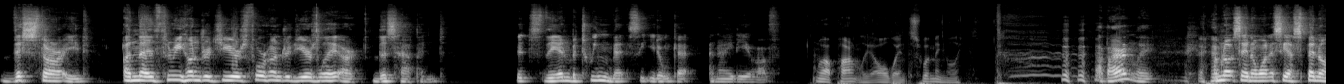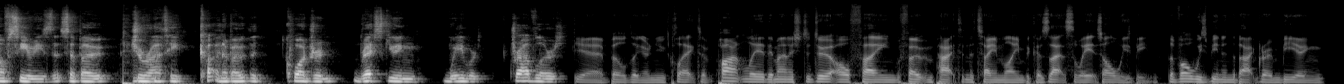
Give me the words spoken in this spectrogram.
this started and then 300 years, 400 years later, this happened. It's the in between bits that you don't get an idea of. Well, apparently, it all went swimmingly. Apparently. I'm not saying I want to see a spin off series that's about Jurati cutting about the quadrant, rescuing wayward travellers. Yeah, building a new collective. Apparently, they managed to do it all fine without impacting the timeline because that's the way it's always been. They've always been in the background being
